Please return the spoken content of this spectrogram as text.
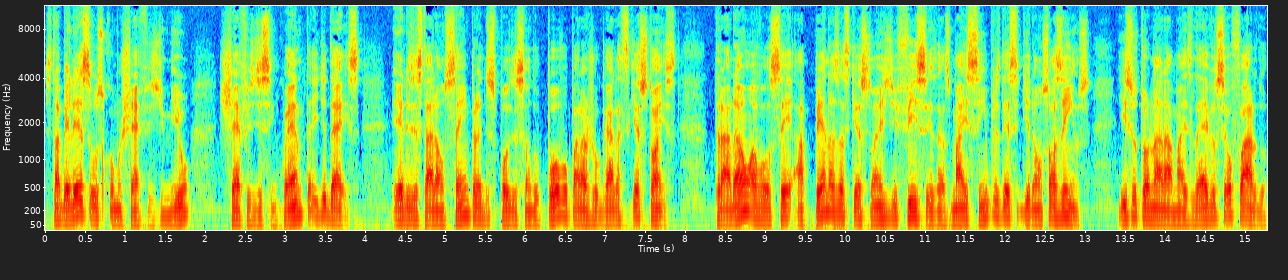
Estabeleça-os como chefes de mil, chefes de cinquenta e de dez. Eles estarão sempre à disposição do povo para julgar as questões. Trarão a você apenas as questões difíceis, as mais simples decidirão sozinhos. Isso tornará mais leve o seu fardo,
